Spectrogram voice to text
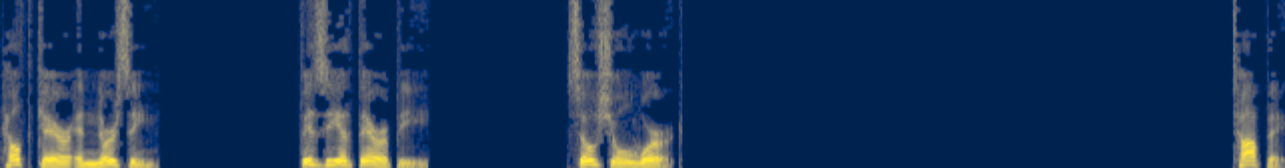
Healthcare and Nursing Physiotherapy Social work. Topic.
